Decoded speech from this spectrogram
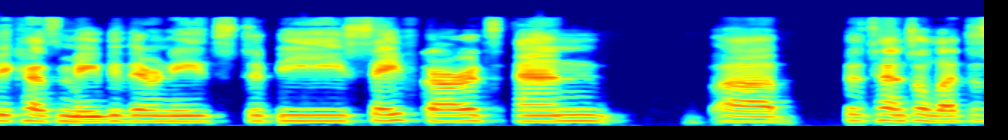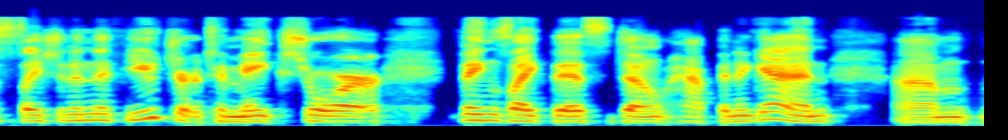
because maybe there needs to be safeguards and uh, potential legislation in the future to make sure things like this don't happen again. Um,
